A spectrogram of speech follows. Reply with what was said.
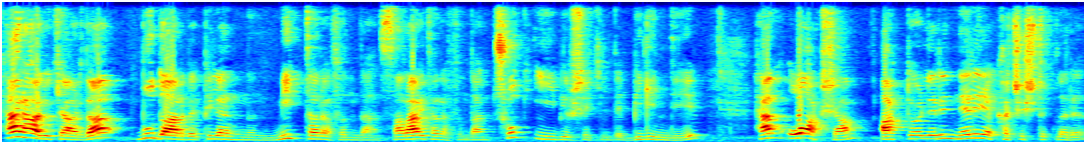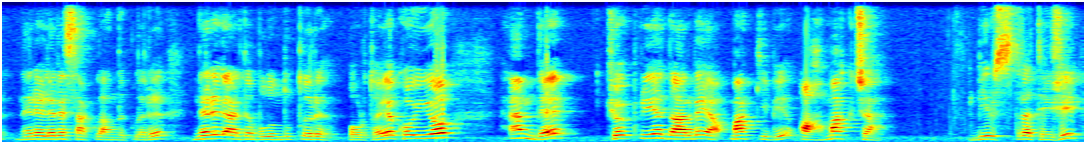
Her halükarda bu darbe planının MİT tarafından, saray tarafından çok iyi bir şekilde bilindiği hem o akşam aktörlerin nereye kaçıştıkları, nerelere saklandıkları, nerelerde bulundukları ortaya koyuyor. Hem de köprüye darbe yapmak gibi ahmakça bir strateji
